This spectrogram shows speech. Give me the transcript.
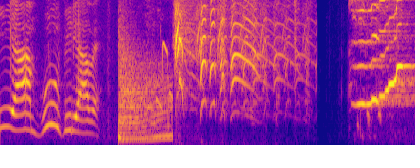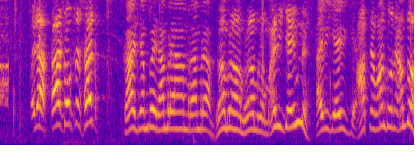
ઈ આમ હું ભીરે આવે. અલા કા ડોક્ટર સાહેબ? કા જેમ ભાઈ રામ રામ રામ રામ. રામ રામ રામ રામ. આવી ગયા એમ ને આવી ગયા આવી ગયા. હાથે વાંધો નહીં. આમ તો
